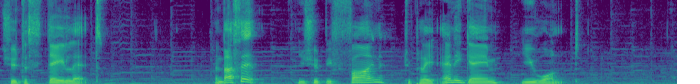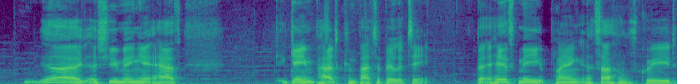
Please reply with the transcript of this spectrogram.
should just stay lit. And that's it. You should be fine to play any game you want. Uh, assuming it has gamepad compatibility. But here's me playing Assassin's Creed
